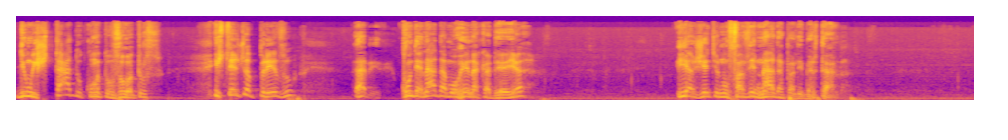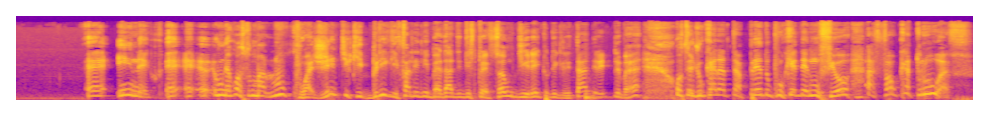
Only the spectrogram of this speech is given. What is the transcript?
de um Estado contra os outros esteja preso, sabe, condenado a morrer na cadeia e a gente não fazer nada para libertá-lo. É, ine... é, é, é, um negócio maluco. A gente que briga e fala em liberdade de expressão, direito de gritar, direito de. Ou seja, o cara está preso porque denunciou as falcatruas.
